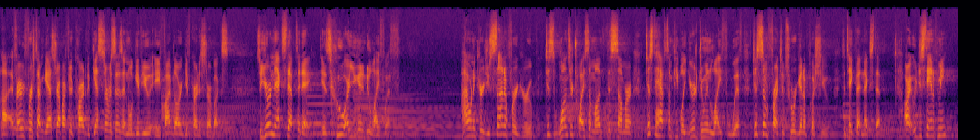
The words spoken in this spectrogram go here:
Uh, for every first time guest, drop off your card at the guest services, and we'll give you a $5 gift card to Starbucks. So, your next step today is who are you going to do life with? I want to encourage you, sign up for a group just once or twice a month this summer, just to have some people you're doing life with, just some friendships who are going to push you to take that next step. All right, would you stand with me?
